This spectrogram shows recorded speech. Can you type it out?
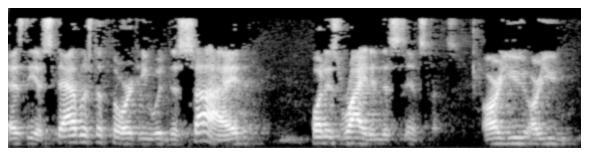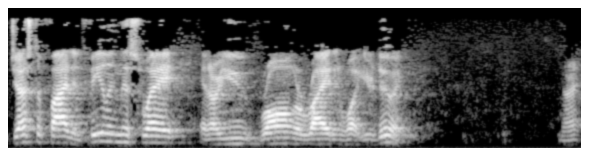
as the established authority would decide what is right in this instance. Are you, are you justified in feeling this way? And are you wrong or right in what you're doing? All right?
